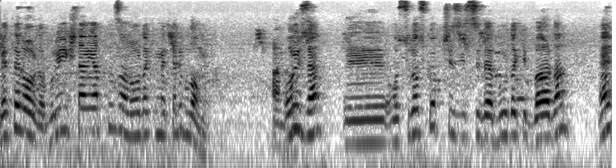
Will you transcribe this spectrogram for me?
Metal orada. Buraya işlem yaptığı zaman oradaki metali bulamıyor. Anladım. O yüzden e, osiloskop çizgisi ve buradaki bardan en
